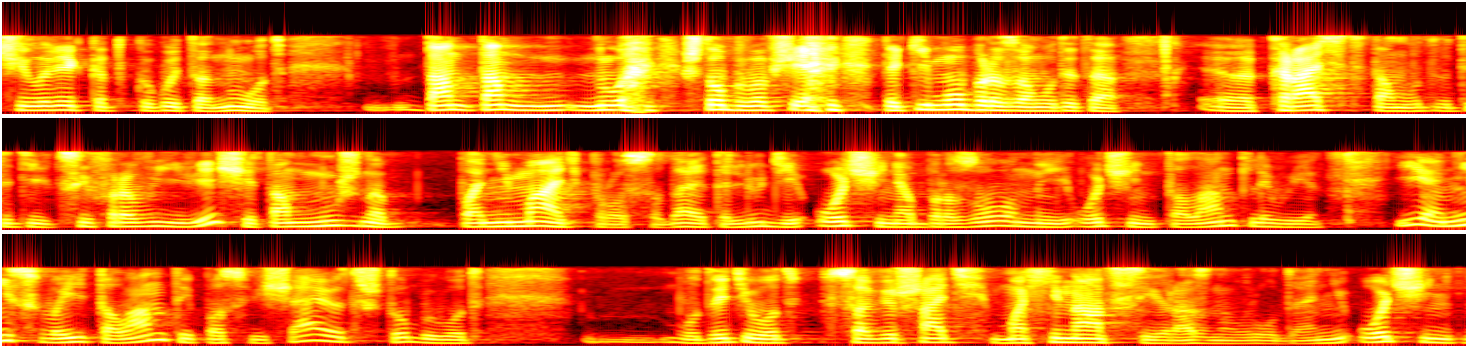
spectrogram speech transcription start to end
человек какой-то, ну вот, там, там, ну, чтобы вообще таким образом вот это э, красть там вот, вот эти цифровые вещи, там нужно понимать просто, да, это люди очень образованные, очень талантливые, и они свои таланты посвящают, чтобы вот вот эти вот совершать махинации разного рода. Они очень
